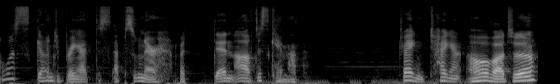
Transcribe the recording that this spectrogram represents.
I was going to bring out this up sooner, but then all of this came up. Dragon, Tiger. Oh, warte.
